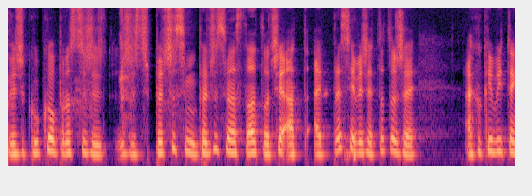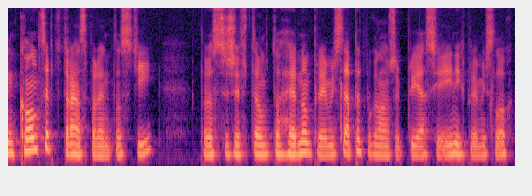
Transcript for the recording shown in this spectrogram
vieš, kúkol proste, že, že prečo, si, prečo si ma stále točia a aj presne vieš, že toto, že ako keby ten koncept transparentnosti, proste, že v tomto hernom priemysle, a predpokladám, že pri asi aj iných priemysloch,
